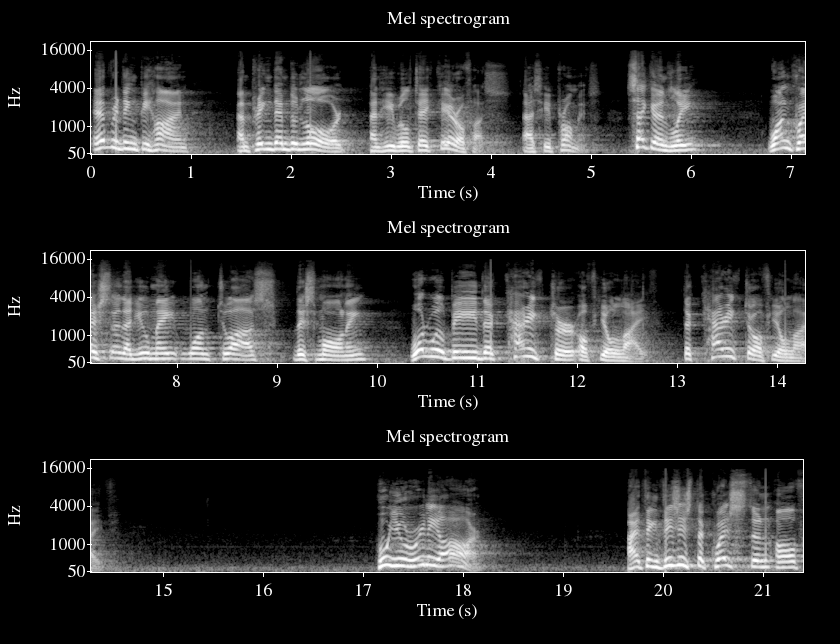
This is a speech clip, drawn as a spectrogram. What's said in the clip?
everything behind, and bring them to the Lord, and He will take care of us, as He promised. Secondly, one question that you may want to ask this morning what will be the character of your life? The character of your life. Who you really are. I think this is the question of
